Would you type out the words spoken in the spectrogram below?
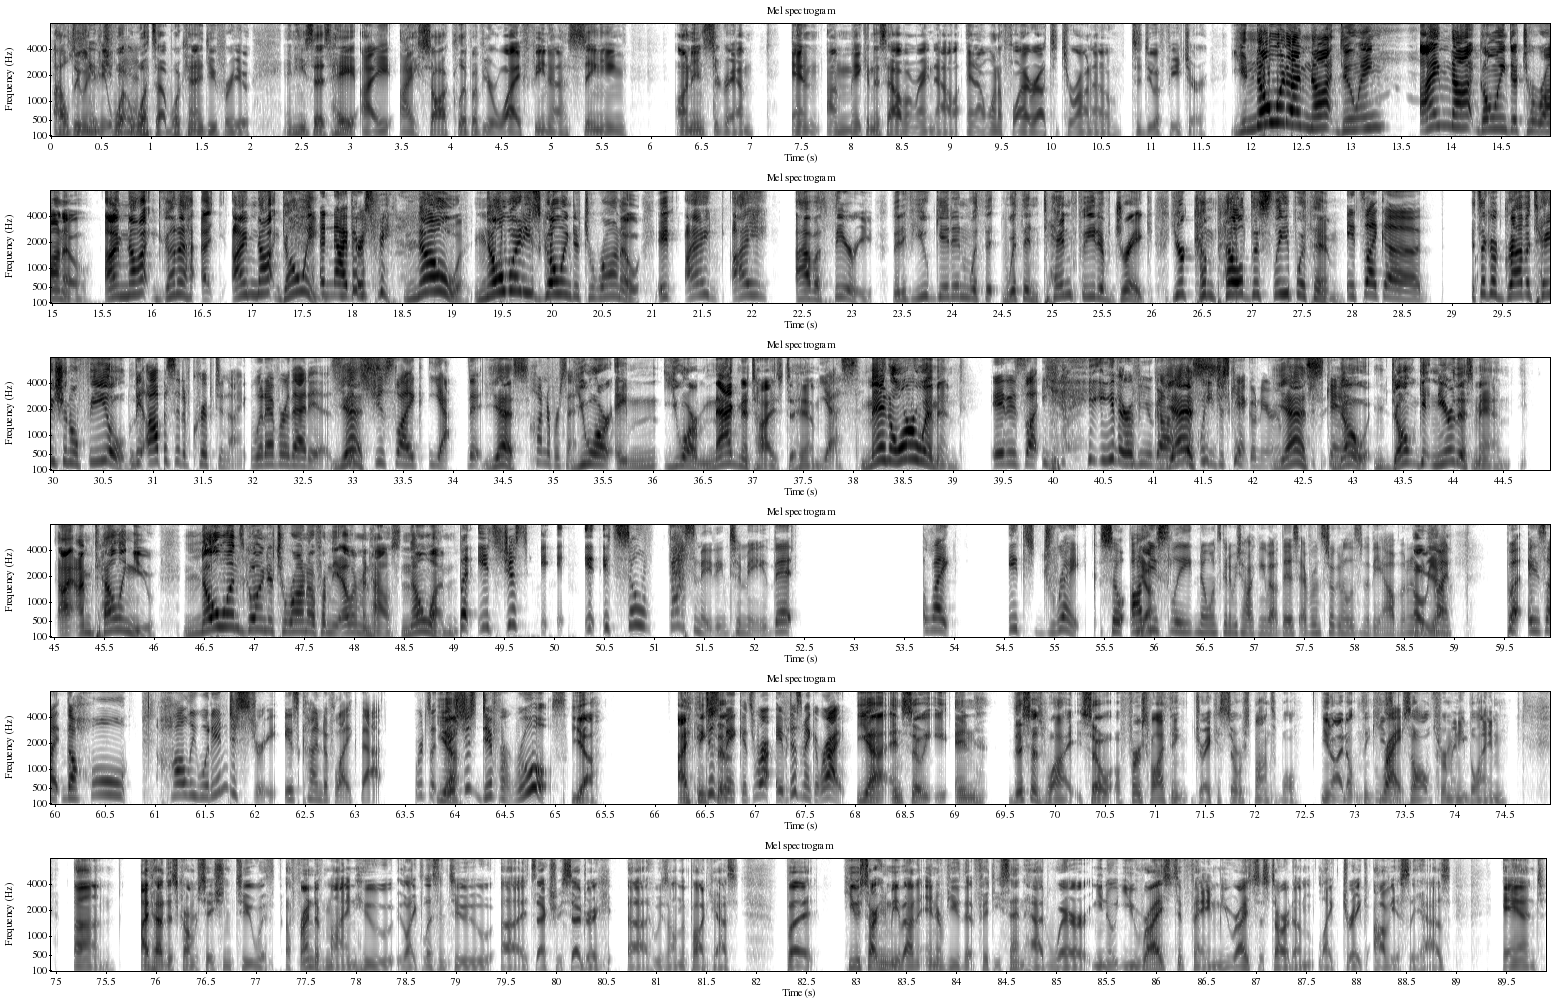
I'll do Huge anything. What, what's up? What can I do for you? And he says, "Hey, I I saw a clip of your wife Fina singing on Instagram, and I'm making this album right now, and I want to fly her out to Toronto to do a feature. You know what I'm not doing? I'm not going to Toronto. I'm not gonna. I, I'm not going. And neither is Phoenix. No, nobody's going to Toronto. If I I have a theory that if you get in with it within ten feet of Drake, you're compelled to sleep with him. It's like a It's like a gravitational field. the opposite of kryptonite, whatever that is. Yes. It's just like yeah, yes, hundred percent. you are a you are magnetized to him. Yes, men or women. it is like either of you guys. Yes. like, we just can't go near him. Yes, no, don't get near this man. I, I'm telling you, no one's going to Toronto from the Ellerman house. No one. But it's just it, it, it's so fascinating to me that like it's Drake. So obviously no one's going to be talking about this. Everyone's still going to listen to the album. It'll Oh, be yeah. fine. But it's like the whole Hollywood industry is kind of like that. Where it's like Yeah. there's just different rules. Yeah, I It think doesn't so. make it right. It doesn't make it right. Yeah, and so e- and this is why. So first of all, I think Drake is still responsible. You know, I don't think he's Right. absolved from any blame. Um, I've had this conversation too with a friend of mine who like listened to. Uh, it's actually Cedric uh, who was on the podcast, but he was talking to me about an interview that 50 Cent had where you know you rise to fame, you rise to stardom, like Drake obviously has, and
